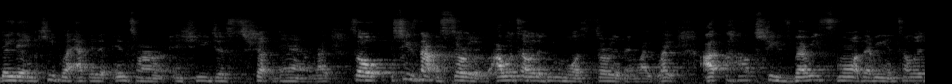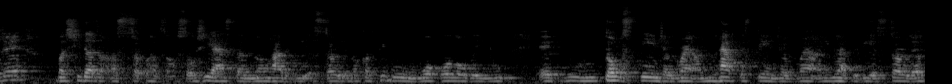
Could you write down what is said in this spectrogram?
they didn't keep her after the intern and she just shut down like so she's not assertive. I would tell her to be more assertive and like like I, she's very smart very intelligent but she doesn't assert herself. So she has to know how to be assertive because people will walk all over you if you don't stand your ground. You have to stand your ground. You have to be assertive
